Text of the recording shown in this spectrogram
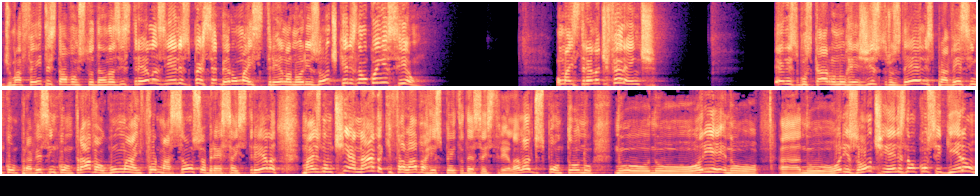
de uma feita, estavam estudando as estrelas e eles perceberam uma estrela no horizonte que eles não conheciam uma estrela diferente. Eles buscaram no registros deles para ver, se, ver se encontrava alguma informação sobre essa estrela, mas não tinha nada que falava a respeito dessa estrela. Ela despontou no, no, no, no, ah, no horizonte e eles não conseguiram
